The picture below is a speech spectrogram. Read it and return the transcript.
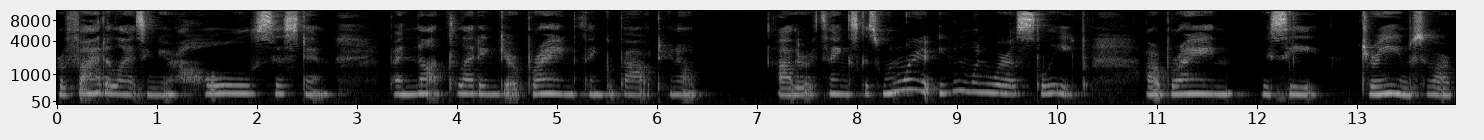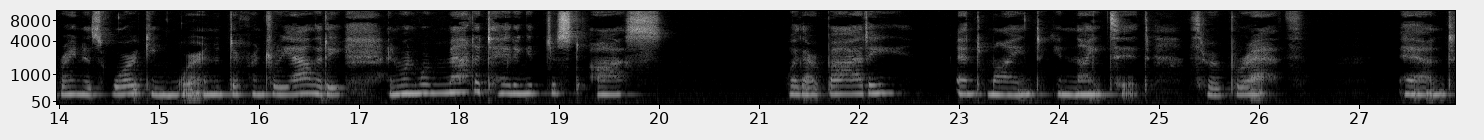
revitalizing your whole system by not letting your brain think about, you know, other things. Because when we're, even when we're asleep, our brain, we see dreams, so our brain is working, we're in a different reality. And when we're meditating, it's just us with our body and mind united through breath. And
